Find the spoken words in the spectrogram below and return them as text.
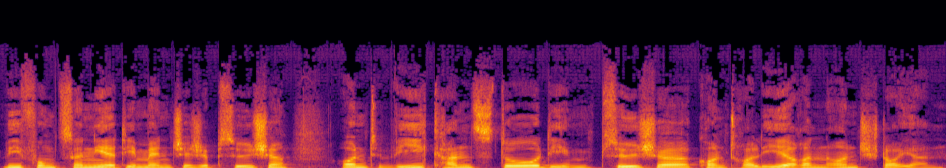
Wie funktioniert die menschliche Psyche? Und wie kannst du die Psyche kontrollieren und steuern?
